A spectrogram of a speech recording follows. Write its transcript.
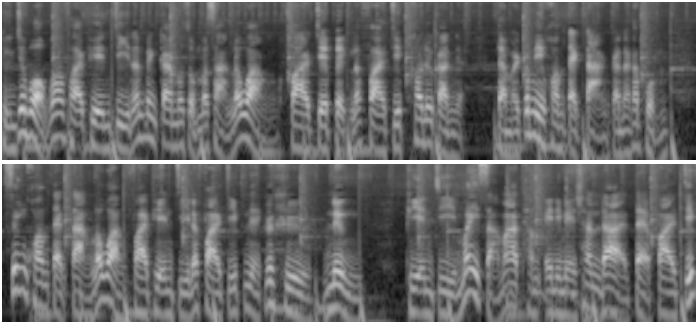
ถึงจะบอกว่าไฟล์ PNG นั้นเป็นการผสมผสานระหว่างไฟล์ JPEG และไฟล์ ZIP เข้าด้วยกันเนี่ยแต่มันก็มีความแตกต่างกันนะครับผม ซึ่งความแตกต่างระหว่างไฟล์ PNG และไฟล์ ZIP เนี่ยก็คือ 1. PNG ไม่สามารถทำแอนิเมชันได้ แต่ไฟล์ GIF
